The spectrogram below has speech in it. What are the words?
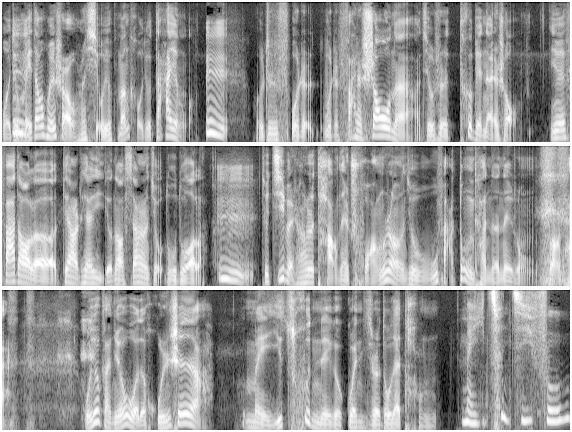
我就没当回事儿。我说行，我就满口就答应了。嗯我这我这我这发着烧呢，就是特别难受，因为发到了第二天已经到三十九度多了，嗯就基本上是躺在床上就无法动弹的那种状态。我就感觉我的浑身啊，每一寸这个关节都在疼，每一寸肌肤，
